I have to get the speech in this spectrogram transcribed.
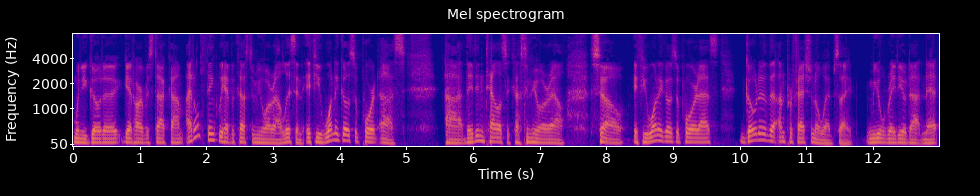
when you go to getharvest.com. I don't think we have a custom URL. Listen, if you want to go support us, uh, they didn't tell us a custom URL. So if you want to go support us, go to the unprofessional website, muleradio.net,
